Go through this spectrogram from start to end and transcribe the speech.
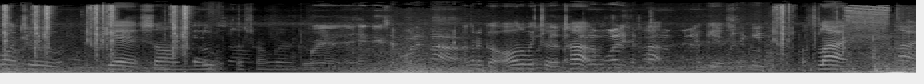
going to get some loot. That's what I'm gonna do. I'm gonna go all the way to the top. And get some loot. A fly. Fly.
